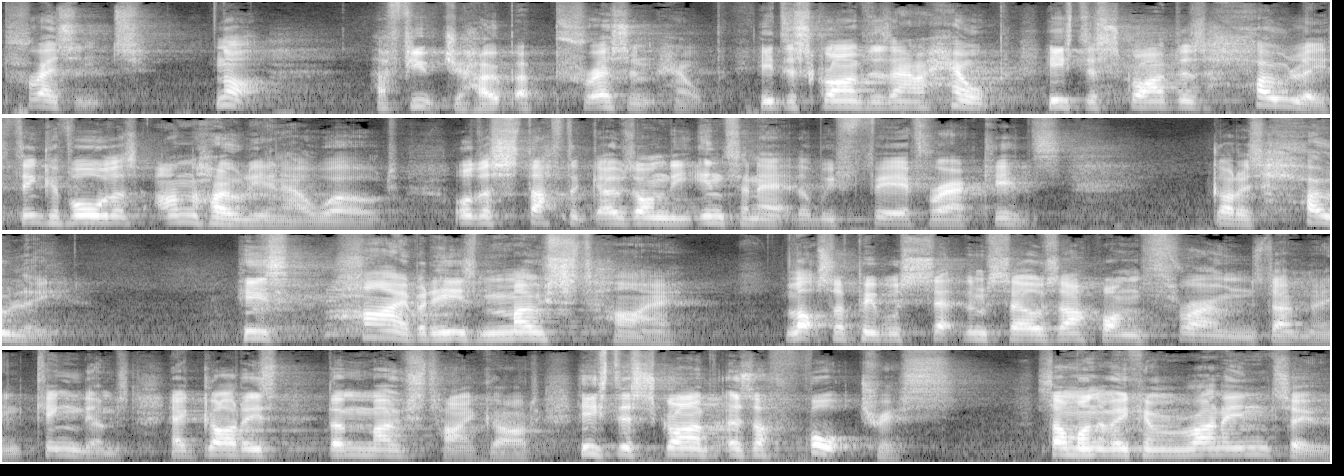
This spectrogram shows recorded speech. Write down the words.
present, not a future hope, a present help. He describes as our help. He's described as holy. Think of all that's unholy in our world, all the stuff that goes on the internet that we fear for our kids. God is holy. He's high, but He's most high. Lots of people set themselves up on thrones, don't they, in kingdoms. God is the most high God. He's described as a fortress, someone that we can run into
